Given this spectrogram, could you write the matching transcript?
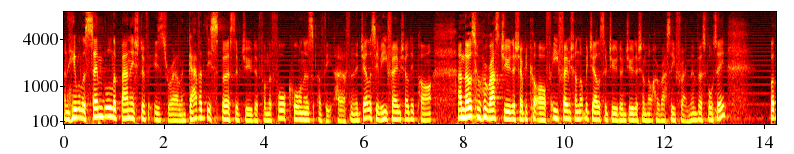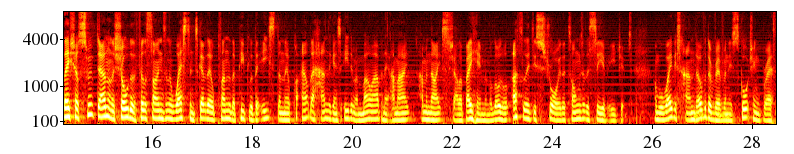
and he will assemble the banished of Israel, and gather the dispersed of Judah from the four corners of the earth. And the jealousy of Ephraim shall depart, And those who harass Judah shall be cut off. Ephraim shall not be jealous of Judah, and Judah shall not harass Ephraim. Then verse 14. But they shall swoop down on the shoulder of the Philistines in the west, and together they will plunder the people of the east, and they'll put out their hand against Edom and Moab, and the Ammonites shall obey him, and the Lord will utterly destroy the tongues of the sea of Egypt, and will wave his hand over the river in his scorching breath,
